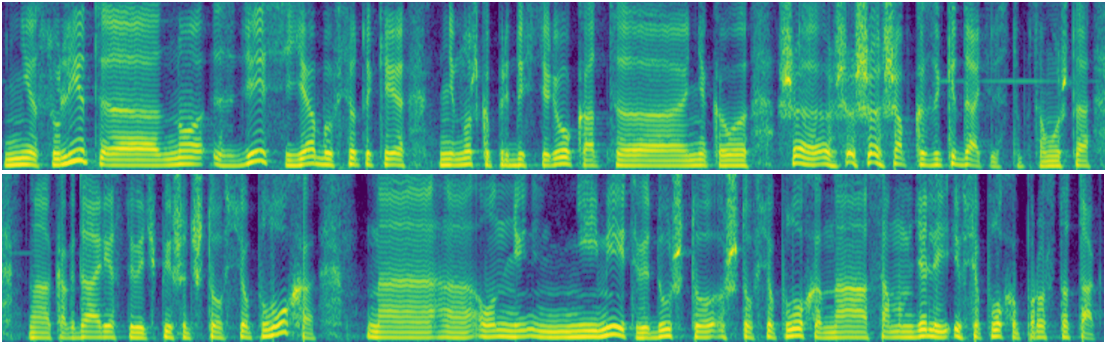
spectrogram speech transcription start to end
не сулит, э, но здесь я бы все-таки немножко предостерег от некого шапкозакидательства, потому что когда Арестович пишет, что все плохо, он не имеет в виду, что что, все плохо на самом деле и все плохо просто так.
